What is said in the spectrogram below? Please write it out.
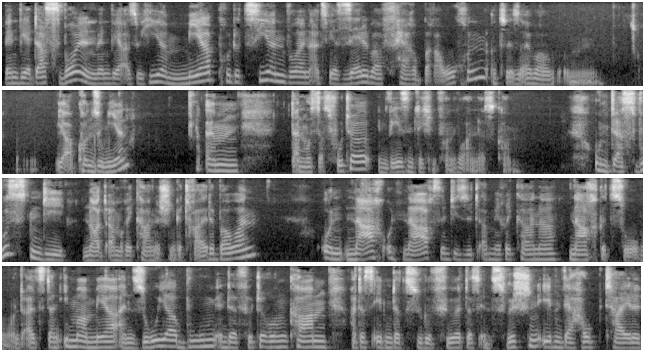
wenn wir das wollen, wenn wir also hier mehr produzieren wollen, als wir selber verbrauchen, als wir selber ähm, ja, konsumieren, ähm, dann muss das Futter im Wesentlichen von woanders kommen. Und das wussten die nordamerikanischen Getreidebauern. Und nach und nach sind die Südamerikaner nachgezogen. Und als dann immer mehr ein Sojaboom in der Fütterung kam, hat das eben dazu geführt, dass inzwischen eben der Hauptteil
